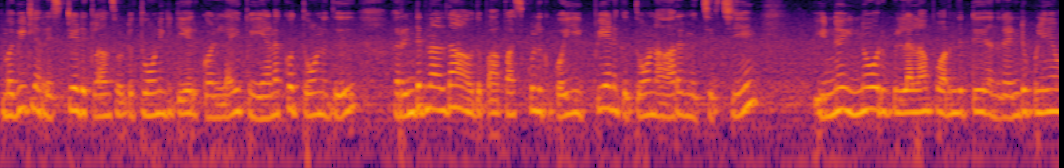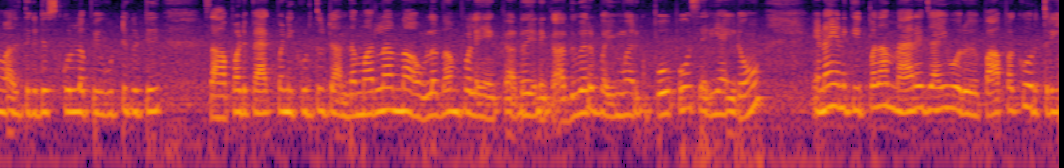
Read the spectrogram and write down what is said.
நம்ம வீட்டில் ரெஸ்ட் எடுக்கலாம்னு சொல்லிட்டு தோணிக்கிட்டே இருக்கோம்ல. இப்போ எனக்கும் தோணுது. ரெண்டு நாள் தான் ஆகுது பாப்பா ஸ்கூலுக்கு போய். இப்போயே எனக்கு தோண ஆரம்பிச்சிருச்சு. இன்னும் இன்னும் ஒரு பிள்ளைலாம் பிறந்துட்டு அந்த ரெண்டு பிள்ளையும் வளர்த்துக்கிட்டு ஸ்கூலில் போய் விட்டுக்கிட்டு சாப்பாடு பேக் பண்ணி கொடுத்துட்டு அந்த மாதிரிலாம் இருந்தால் அவ்வளோதான் போல என் கதை. எனக்கு அது வேறு பயமாக இருக்குது போ போ சரியாயிடும். ஏன்னா எனக்கு இப்போ தான் மேரேஜ் ஆகி ஒரு பாப்பாவுக்கு ஒரு த்ரீ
